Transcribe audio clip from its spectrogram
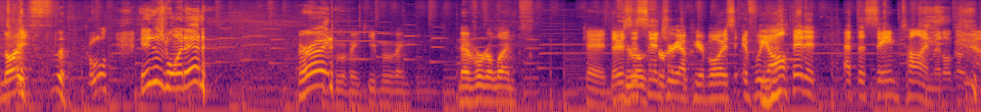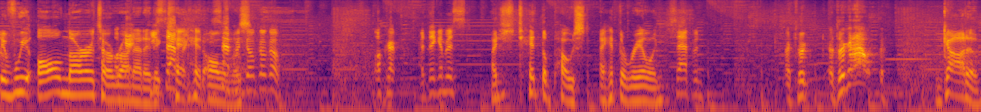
Nice. Cool. He just went in. All right. keep moving, keep moving. Never relent. Okay, there's Zero a sentry up here, boys. If we mm-hmm. all hit it at the same time, it'll go down. If we all Naruto run Okay, at it, it can't hit he's all of us. Go, go, go. Oh crap! I think I missed. I just hit the post. I hit the railing. Sapping. I took I took it out. Got him.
